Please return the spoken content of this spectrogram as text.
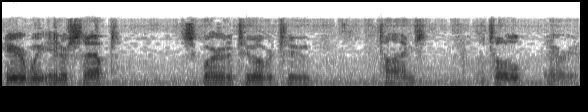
Here we intercept square root of 2 over 2 times the total area.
